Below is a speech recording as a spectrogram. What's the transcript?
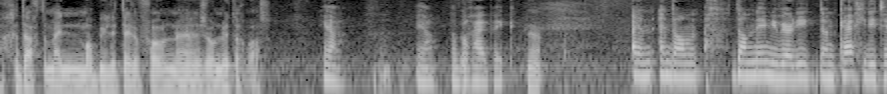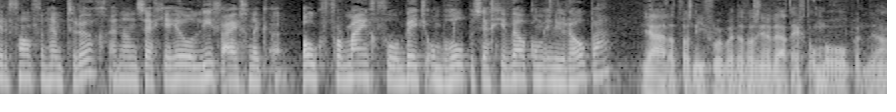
gedacht dat mijn mobiele telefoon eh, zo nuttig was. Ja, ja dat begrijp ik. Ja. En, en dan, dan, neem je weer die, dan krijg je die telefoon van hem terug. En dan zeg je heel lief eigenlijk, eh, ook voor mijn gevoel een beetje onbeholpen, zeg je welkom in Europa. Ja, dat was niet voorbereid. Dat was inderdaad echt onbeholpen. Ja,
